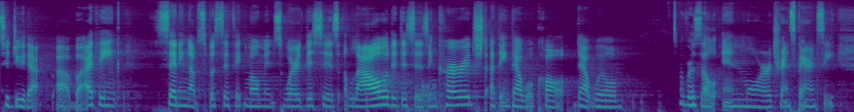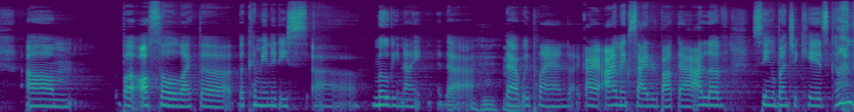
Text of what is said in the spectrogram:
to do that. Uh, but i think setting up specific moments where this is allowed this is encouraged i think that will call that will result in more transparency. Um but also like the the community's uh, movie night that that we planned. Like I, I'm excited about that. I love seeing a bunch of kids come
